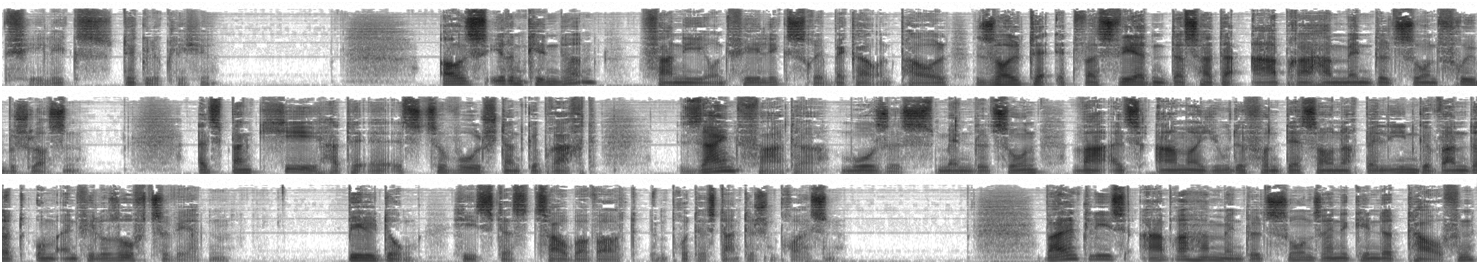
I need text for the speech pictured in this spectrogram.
Felix der Glückliche? Aus ihren Kindern Fanny und Felix, Rebecca und Paul, sollte etwas werden, das hatte Abraham Mendelssohn früh beschlossen. Als Bankier hatte er es zu Wohlstand gebracht. Sein Vater, Moses Mendelssohn, war als armer Jude von Dessau nach Berlin gewandert, um ein Philosoph zu werden. Bildung hieß das Zauberwort im protestantischen Preußen. Bald ließ Abraham Mendelssohn seine Kinder taufen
